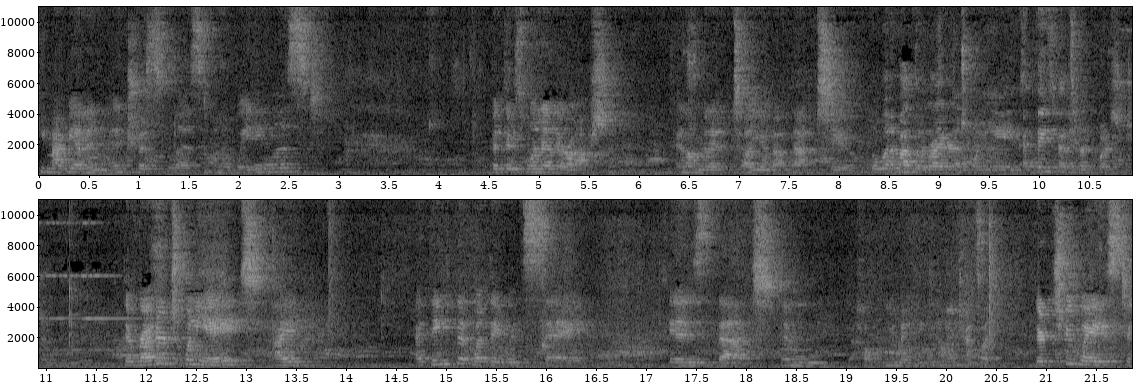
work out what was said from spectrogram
he might be on an interest list, on a waiting list. But there's one other option, and I'm gonna tell you about that too. But what about the rider twenty-eight? I think that's her question. The Rider twenty-eight, I, I think that what they would say is that, and help, you may need to help me translate. There are two ways to,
